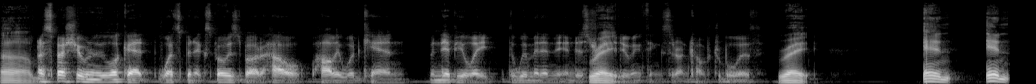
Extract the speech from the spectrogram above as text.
Um Especially when we look at what's been exposed about how Hollywood can manipulate the women in the industry Right. to doing things they're uncomfortable with. Right. And and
